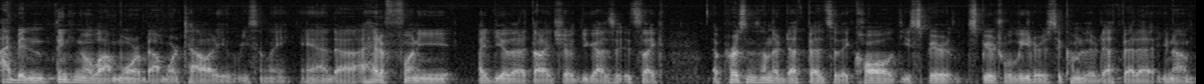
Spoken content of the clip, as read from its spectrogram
I've been thinking a lot more about mortality recently, and uh, I had a funny idea that I thought I'd with you guys. It's like a person's on their deathbed, so they call these spirit spiritual leaders to come to their deathbed at you know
